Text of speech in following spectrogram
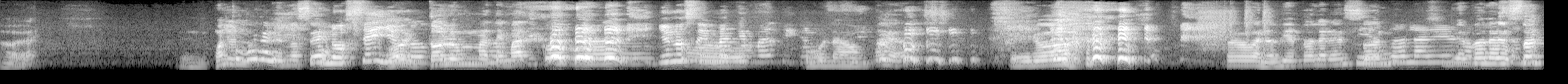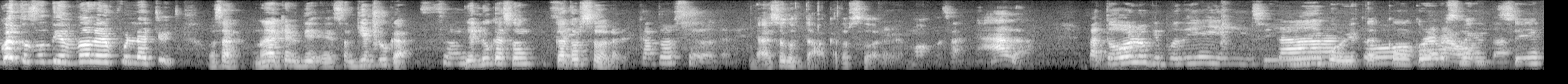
a ver. ¿Cuántos Yo- dólares? No sé. No sé, yo no... todos los matemáticos. Yo no soy matemática. Como no la wea. Pero. Pero bueno, 10 dólares 10 son. dólares. 10 no dólares son. ¿Cuántos son 10 dólares por la chucha? O sea, nada que die- son 10 lucas. Son 10 lucas son 14 dólares. 14 dólares. Ya, eso costaba 14 dólares más o O sea, nada. Para todo lo que podía ir. Sí, estar, porque estar con, con una persona. Sí.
